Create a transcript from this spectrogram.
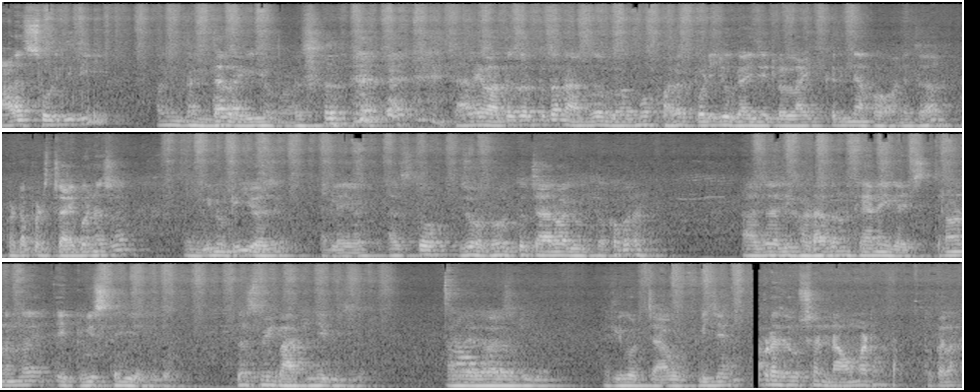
આળસ છોડી દીધી અને ધંધા લાગી ગયો માણસ. કાલે વાતો કરતો હતો ને આજે બ્લોગમાં ફરક પડી ગયો ગાઈસ એટલો લાઈક કરી નાખો. અને તો ફટાફટ ચાય બને છે ઊંઘીને ઉઠી ગયો છે એટલે આજ તો જો, રોજ તો ચાર વાગે ઉઠતો, ખબર ને આજે હજી હડા ત્રણ થયા નહીં ગાઈશ ત્રણ ને એકવીસ થઈ ગઈ તો દસ મિનિટ બાકી છે બીજી. એટલી વાર ચા ઉઠી જાય આપણે જવું છે નાવ માટે તો પહેલાં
